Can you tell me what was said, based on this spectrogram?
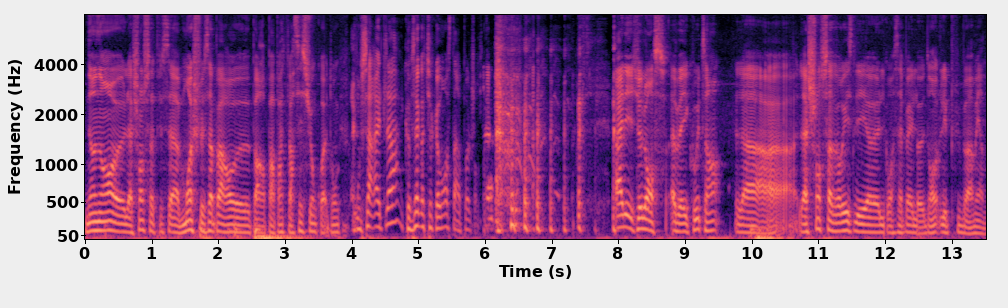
Non, non, euh, la chance, ça fait ça. Moi, je fais ça par, euh, par, par, par, par session, quoi. Donc, on s'arrête là, et comme ça, quand tu recommences, t'as un point de chance. Allez, je lance. Ah bah écoute, hein, la, la chance favorise les, euh, les- comment ça s'appelle euh, dans les plus bas merde.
